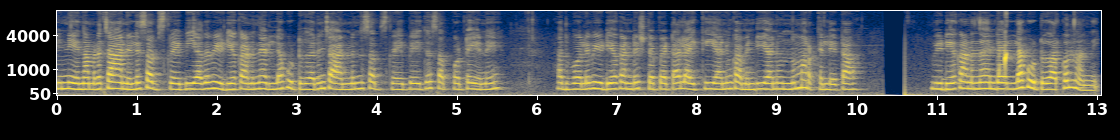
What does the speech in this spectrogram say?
പിന്നെ നമ്മുടെ ചാനൽ സബ്സ്ക്രൈബ് ചെയ്യാതെ വീഡിയോ കാണുന്ന എല്ലാ കൂട്ടുകാരും ചാനലൊന്ന് സബ്സ്ക്രൈബ് ചെയ്ത് സപ്പോർട്ട് ചെയ്യണേ. അതുപോലെ വീഡിയോ കണ്ട് ഇഷ്ടപ്പെട്ടാൽ ലൈക്ക് ചെയ്യാനും കമന്റ് ചെയ്യാനും ഒന്നും മറക്കല്ലേട്ടാ. വീഡിയോ കാണുന്ന എന്റെ എല്ലാ കൂട്ടുകാർക്കും നന്ദി.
